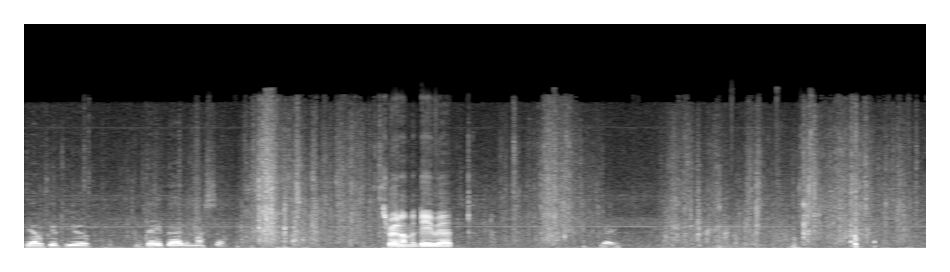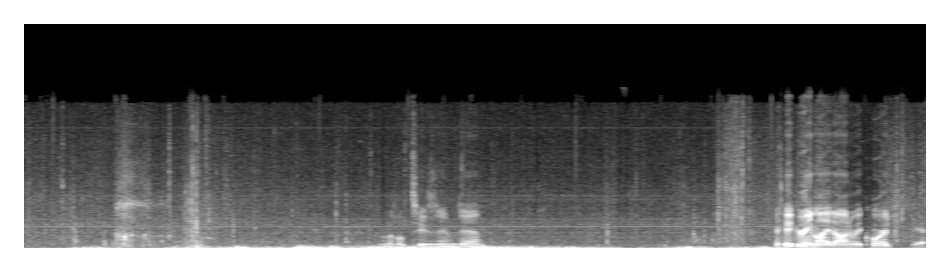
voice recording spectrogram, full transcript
Do you have a good view of the daybed and myself? It's right on the daybed. Okay. Too zoomed in. Okay, green light on, record? Yeah.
